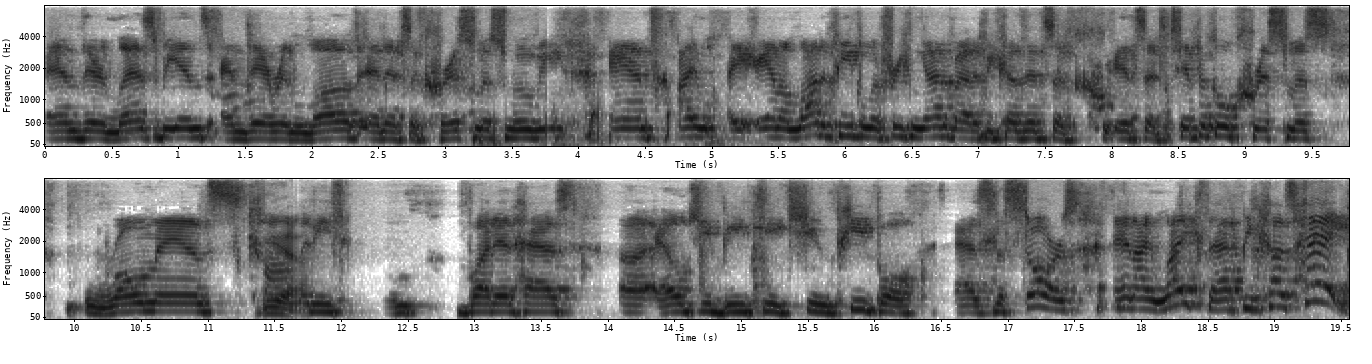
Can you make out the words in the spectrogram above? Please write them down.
and they're lesbians and they're in love, and it's a Christmas movie. And I and a lot of people are freaking out about it because it's a it's a typical Christmas romance comedy yeah. film, but it has uh, LGBTQ people as the stars, and I like that because hey,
